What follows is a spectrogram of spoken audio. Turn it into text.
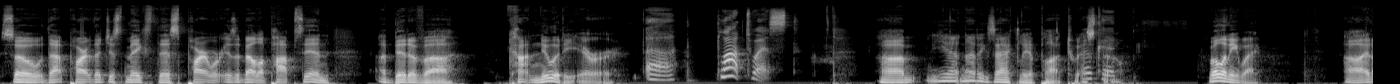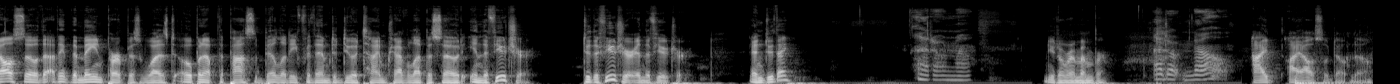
So that part that just makes this part where Isabella pops in a bit of a continuity error. Uh, plot twist. Um, yeah, not exactly a plot twist Okay. though. Well, anyway, uh, it also I think the main purpose was to open up the possibility for them to do a time travel episode in the future, to the future in the future. And do they? I don't know. You don't remember? I don't know. I I also don't know.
